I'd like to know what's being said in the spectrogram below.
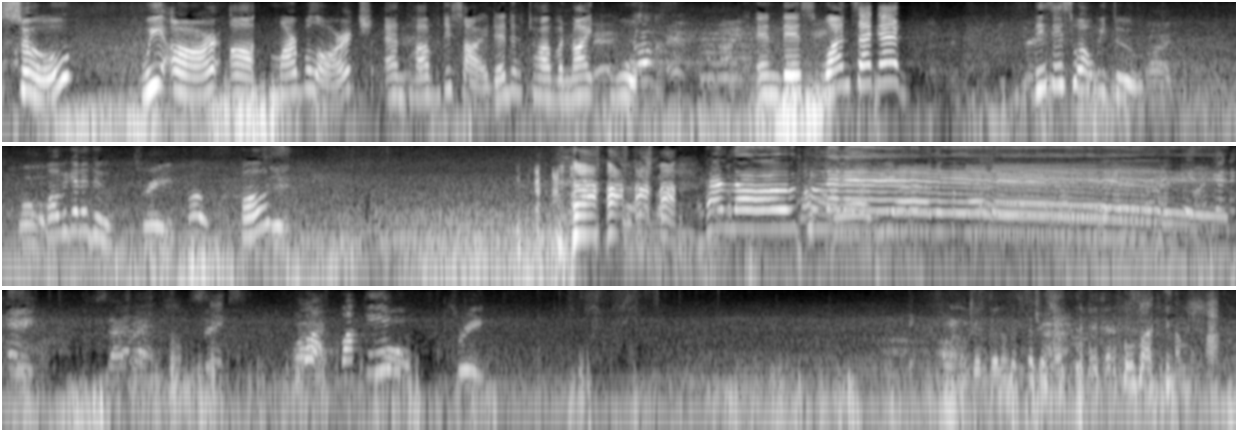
So, we are at Marble Arch and have decided to have a night walk. In this one second, this is what we do. Five, four, What are we gonna do? three, Pose? Hello, Kulele! Eight, seven, six, five, Walking? four, three. Ganda ng picture.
